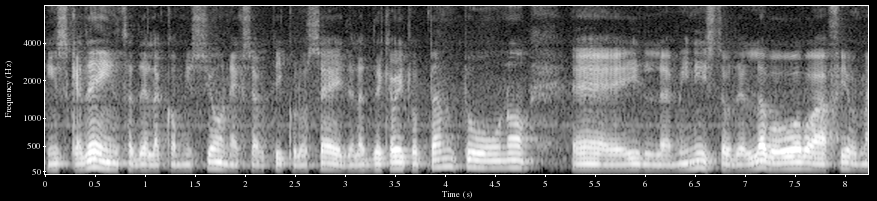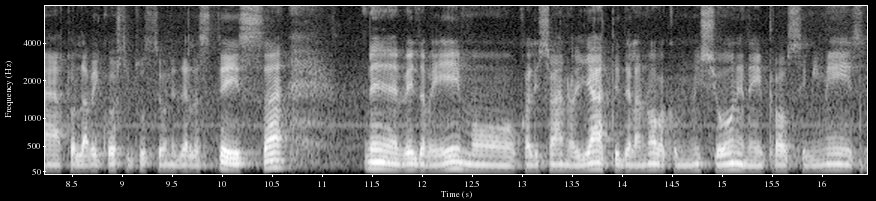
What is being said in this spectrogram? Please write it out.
in scadenza della commissione ex articolo 6 del decreto 81 eh, il ministro del lavoro ha firmato la ricostituzione della stessa eh, vedremo quali saranno gli atti della nuova commissione nei prossimi mesi.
